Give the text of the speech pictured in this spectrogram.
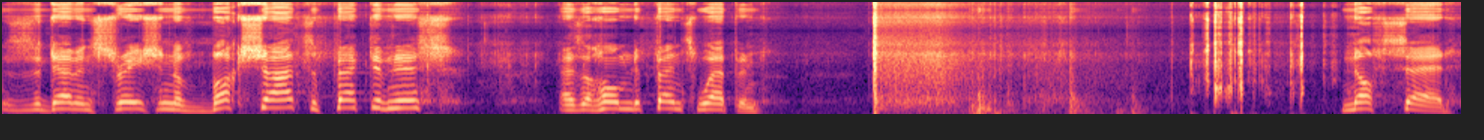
This is a demonstration of buckshot's effectiveness as a home defense weapon. Enough said.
